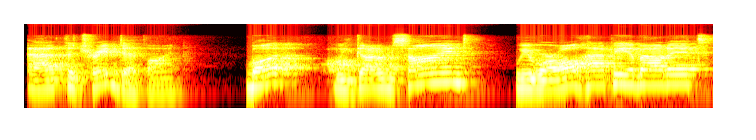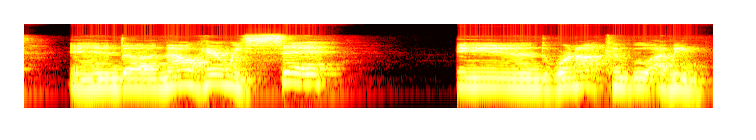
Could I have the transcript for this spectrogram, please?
at the trade deadline. But we got him signed. We were all happy about it. And uh, now here we sit, and we're not. Com- I mean,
